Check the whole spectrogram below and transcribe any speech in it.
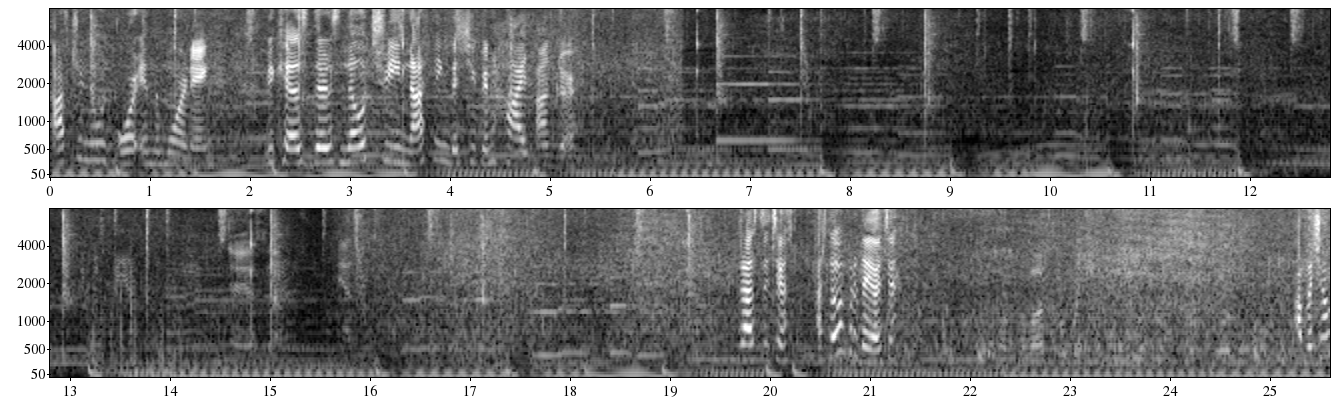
afternoon or in the morning because there's no tree, nothing that you can hide under. Здравствуйте. А что вы продаете? Моркова, трубочки, А почем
